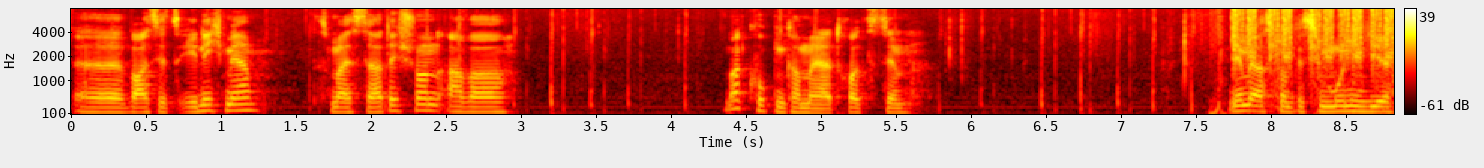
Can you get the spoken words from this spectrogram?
äh, war es jetzt eh nicht mehr. Das meiste hatte ich schon, aber mal gucken kann man ja trotzdem. Nehmen wir erstmal ein bisschen Muni hier.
